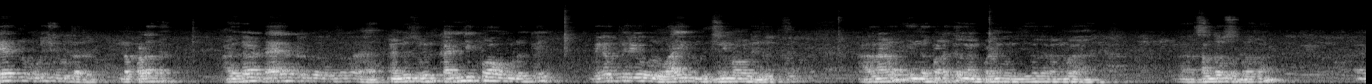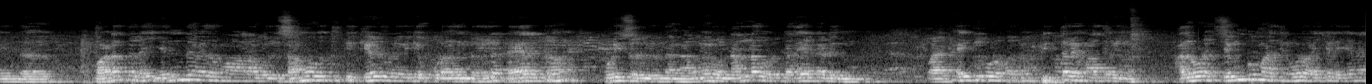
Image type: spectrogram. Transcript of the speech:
டேட்டில் முடிச்சு கொடுத்தாரு இந்த படத்தை. அதுக்காக டைரக்டருக்கு நன்றி சொல்லி கண்டிப்பாக அவங்களுக்கு மிகப்பெரிய ஒரு வாய்ப்பு இந்த சினிமாவில் இருக்குது அதனால் இந்த படத்தை நான் பணிபுரிஞ்சதில் ரொம்ப சந்தோஷப்படுறேன். இந்த படத்தில் எந்த விதமான ஒரு சமூகத்துக்கு கேடு விளைவிக்கக்கூடாதுன்றதுல டைரக்டரும் ப்ரொடியூசரும் இருந்தாங்க. அது மாதிரி ஒரு நல்ல ஒரு கதையாக எடுக்கணும் டைட்டில் கூட பார்த்தோம் பித்தளை மாற்றுவீங்க அதோட செம்பு மாற்றின கூட வைக்கல. ஏன்னா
